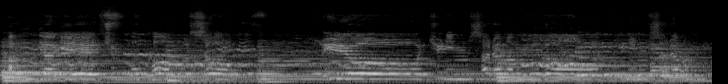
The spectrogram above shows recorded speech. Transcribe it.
담대하게 축복하옵소서 주여 주님 사랑합니다 주님 사랑합니다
